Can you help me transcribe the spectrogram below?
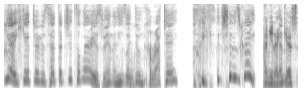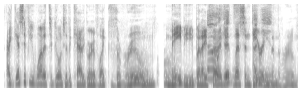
yeah, he can't turn his head. That shit's hilarious, man. And he's like doing karate. Like that shit is great. I mean, I And- guess I guess if you wanted to go into the category of like the room, maybe, but I No, find it it's- less I endearing than the room.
